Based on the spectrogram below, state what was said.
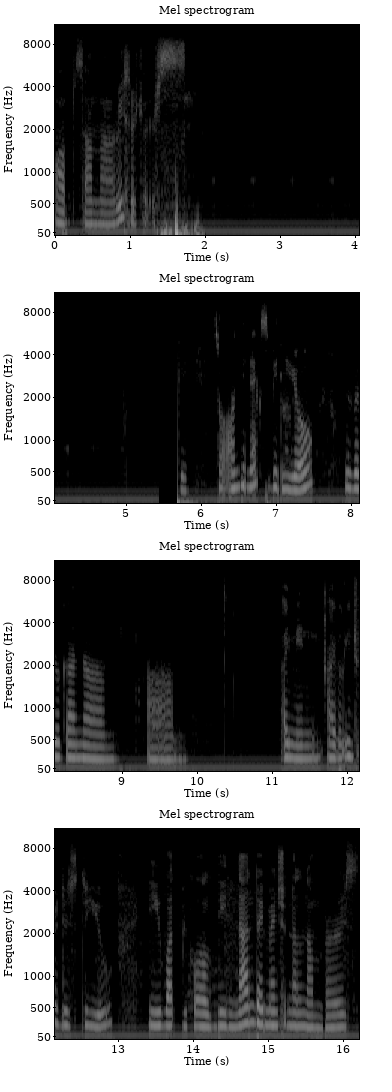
of some uh, researchers. Okay so on the next video we will gonna um, I mean I will introduce to you the what we call the non-dimensional numbers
